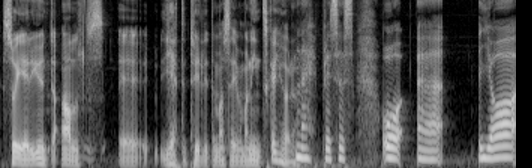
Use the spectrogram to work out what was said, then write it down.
så är det ju inte alls eh, jättetydligt när man säger vad man inte ska göra. Nej, precis. Och eh, jag,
